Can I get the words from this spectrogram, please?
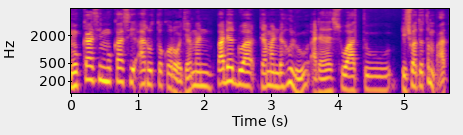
mukasi, mukasi arutokoro. Zaman pada dua zaman dahulu ada suatu di suatu tempat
